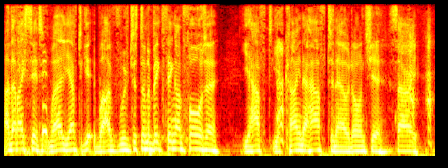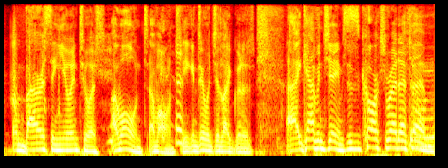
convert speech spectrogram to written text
and then I say, to you, well, you have to get. Well, I've, we've just done a big thing on FOTA. You have to. You kind of have to now, don't you? Sorry, embarrassing you into it. I won't. I won't. You can do what you like with it. Uh, Gavin James, this is Cork's Red FM.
